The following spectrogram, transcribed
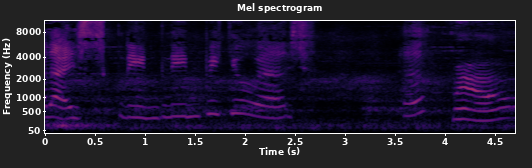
और आइसक्रीम क्लीन भी क्यों है हैं? म्याओ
